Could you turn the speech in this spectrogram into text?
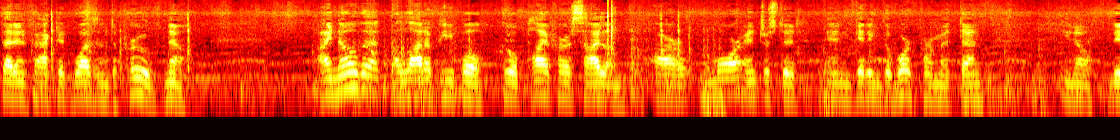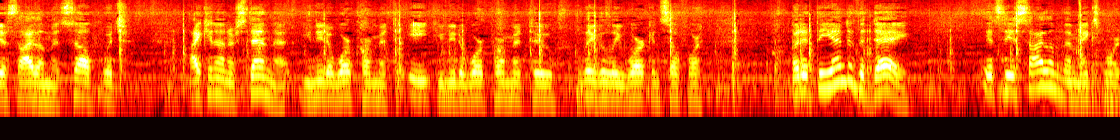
that in fact it wasn't approved. Now, I know that a lot of people who apply for asylum are more interested in getting the work permit than, you know, the asylum itself, which I can understand that. You need a work permit to eat, you need a work permit to legally work and so forth. But at the end of the day, it's the asylum that makes more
